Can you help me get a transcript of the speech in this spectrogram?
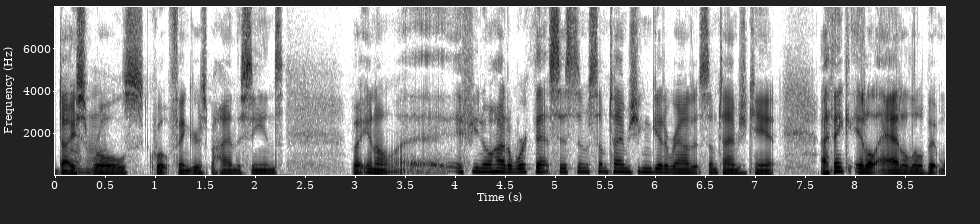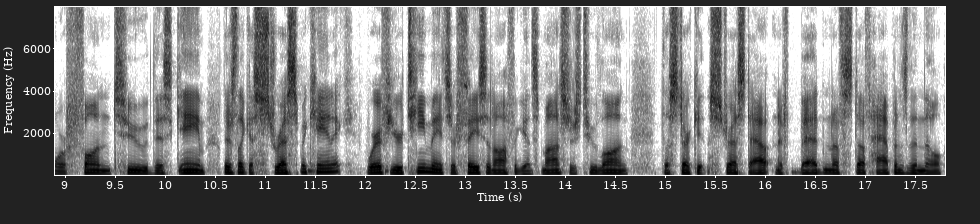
dice Mm-hmm. rolls, quote fingers behind the scenes. But you know, if you know how to work that system, sometimes you can get around it, sometimes you can't. I think it'll add a little bit more fun to this game. There's like a stress mechanic where if your teammates are facing off against monsters too long, they'll start getting stressed out, and if bad enough stuff happens, then they'll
